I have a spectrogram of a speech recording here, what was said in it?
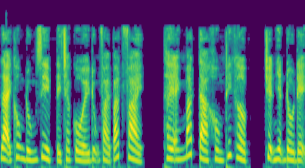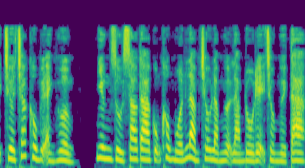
lại không đúng dịp để cho cô ấy đụng phải bắt phải, thấy ánh mắt ta không thích hợp, chuyện nhận đồ đệ chưa chắc không bị ảnh hưởng, nhưng dù sao ta cũng không muốn làm trâu làm ngựa làm đồ đệ cho người ta,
